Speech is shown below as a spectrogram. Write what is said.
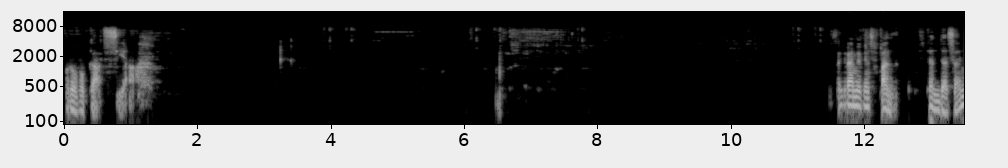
Prowokacja. Zagrajmy więc w ten, w ten deseń.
